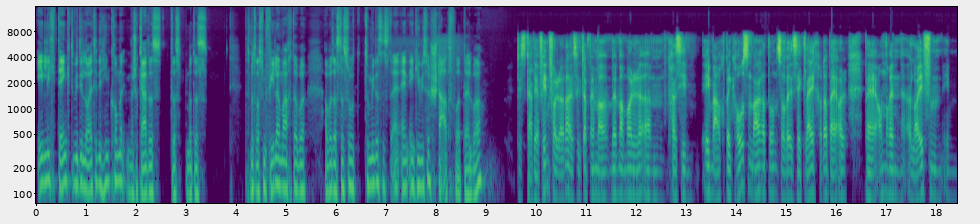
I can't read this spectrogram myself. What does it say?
ähnlich denkt wie die Leute, die hinkommen? Immer schon klar, dass, dass man das dass man trotzdem Fehler macht, aber, aber dass das so zumindest ein, ein, ein gewisser Startvorteil war? Das glaube ich auf jeden Fall, oder? Also ich glaube, wenn man, wenn man mal ähm, quasi eben auch bei großen Marathons, aber ist ja gleich, oder? Bei, all, bei anderen Läufen im,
